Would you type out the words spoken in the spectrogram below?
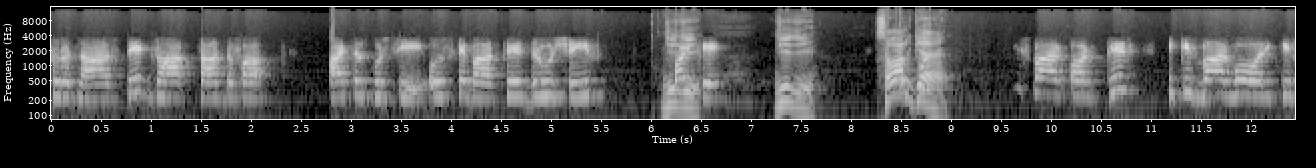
سورت ناز پھر سات دفعہ آیت الکرسی اس کے بعد پھر درود شریف جی پڑھ جی کے جی جی۔ سوال کیا ہے؟ اکیس بار اور پھر اکیس بار وہ اور اکیس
